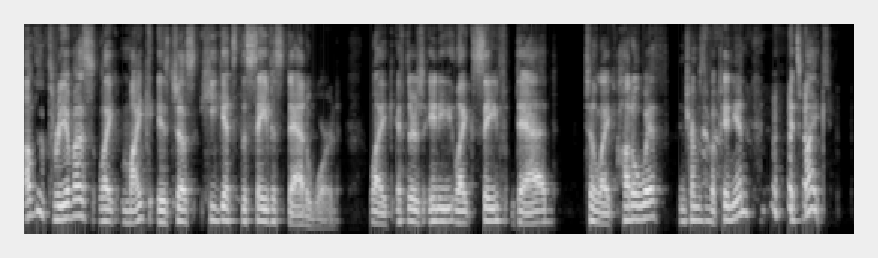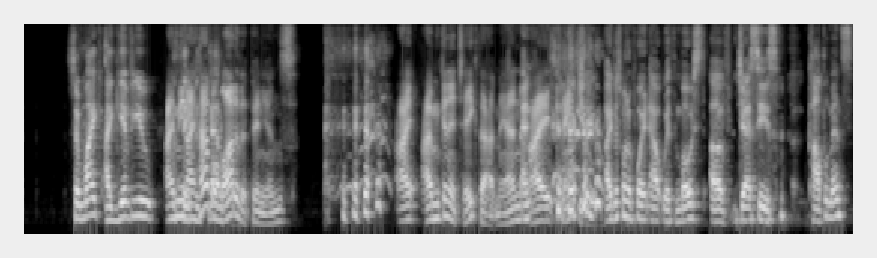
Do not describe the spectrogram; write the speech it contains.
of the three of us, like Mike is just he gets the safest dad award. Like if there's any like safe dad to like huddle with in terms of opinion, it's Mike. So Mike, I give you. I mean, I have a lot of opinions. I I'm gonna take that, man. And- I thank you. I just want to point out with most of Jesse's compliments,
